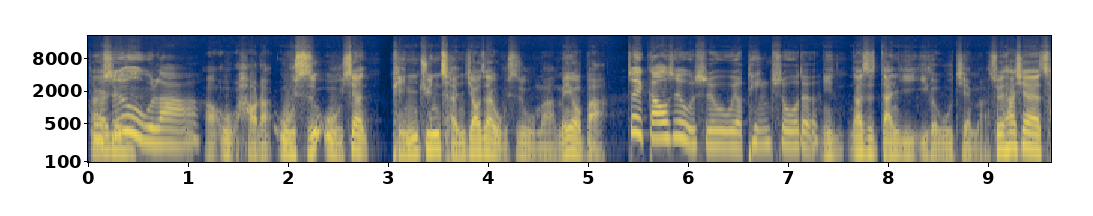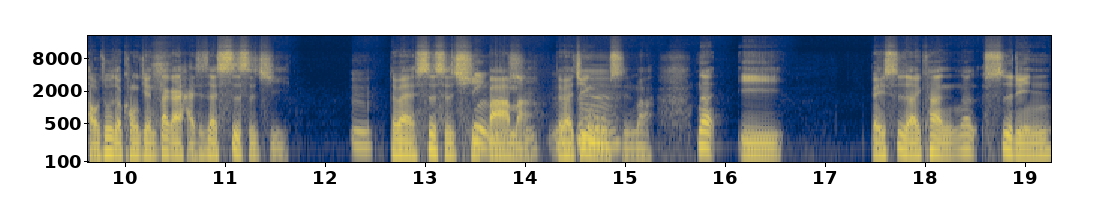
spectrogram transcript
大五十五啦，啊五好了，五十五现在平均成交在五十五吗？没有吧？最高是五十五，有听说的。你那是单一一个物件嘛，所以它现在炒作的空间大概还是在四十几，嗯，对不对？四十七八嘛，对不对？近嗯五十嘛。那以北市来看，那四零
